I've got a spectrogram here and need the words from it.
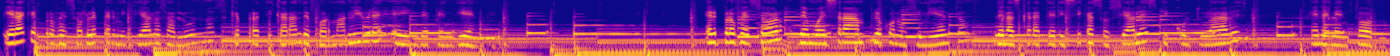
era que el profesor le permitía a los alumnos que practicaran de forma libre e independiente. El profesor demuestra amplio conocimiento de las características sociales y culturales en el entorno.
